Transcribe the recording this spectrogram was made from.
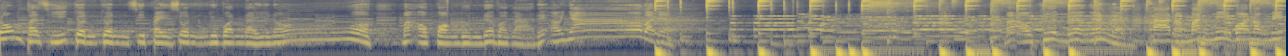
ล่มภาษีจนจนสิไปสนอยู่บนใดเนาะมาเอากองบุญเด้อบักลาเด้อเอาเงาวบัดเนี่ย เอาขึ้นเด้อเงินน่ะค่าน้ำมันมีบ่น้องมิก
